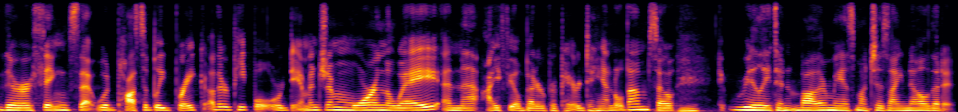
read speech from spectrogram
there are things that would possibly break other people or damage them more in the way, and that I feel better prepared to handle them. So mm-hmm. it really didn't bother me as much as I know that it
